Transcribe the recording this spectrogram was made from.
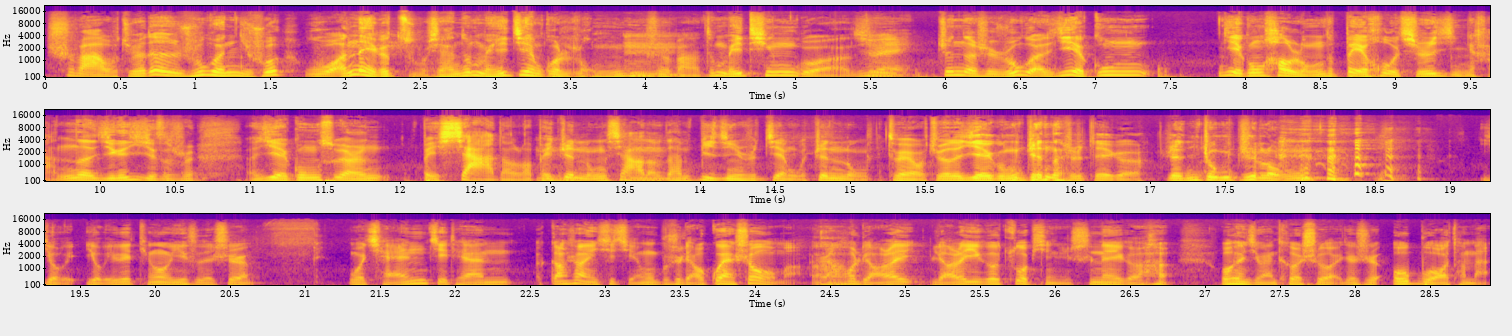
是吧？我觉得如果你说我哪个祖先都没见过龙，嗯是吧？都没听过，就是对真的是，如果叶公叶公好龙的背后，其实隐含的一个意思是，呃叶公虽然被吓到了，被真龙吓到，嗯但毕竟是见过真龙。对，我觉得叶公真的是这个人中之龙。有有一个挺有意思的是，我前几天刚上一期节目，不是聊怪兽嘛，嗯然后聊了聊了一个作品是那个我很喜欢特摄，就是欧布奥特曼。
